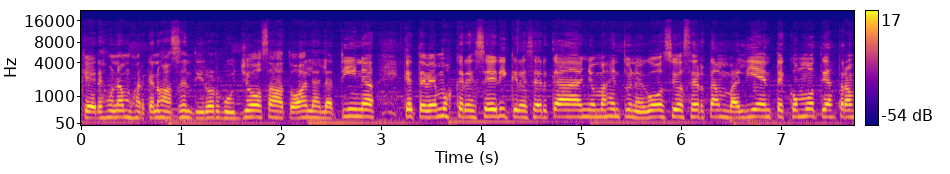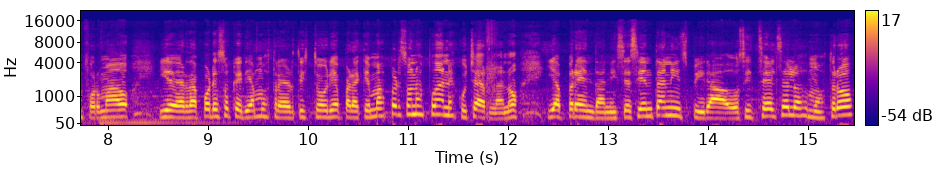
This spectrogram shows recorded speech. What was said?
que eres una mujer que nos hace sentir orgullosas a todas las latinas, que te vemos crecer y crecer cada año más en tu negocio, ser tan valiente, cómo te has transformado. Y de verdad por eso queríamos traer tu historia para que más personas puedan escucharla, ¿no? Y aprendan y se sientan inspirados. Itzel se los mostró,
